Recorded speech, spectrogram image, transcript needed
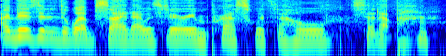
I visited the website. I was very impressed with the whole setup.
